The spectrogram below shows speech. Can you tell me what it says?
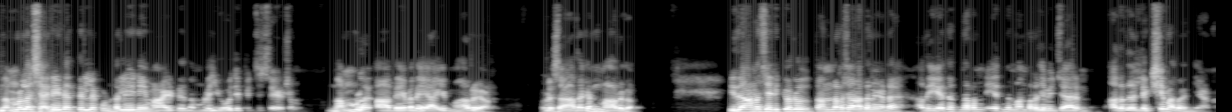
നമ്മളെ ശരീരത്തിലെ കുണ്ടലിനിയുമായിട്ട് നമ്മൾ യോജിപ്പിച്ച ശേഷം നമ്മൾ ആ ദേവതയായി മാറുകയാണ്. ഒരു സാധകൻ മാറുക. ഇതാണ് ശരിക്കും ഒരു തന്ത്ര സാധനയുടെ അത് ഏത് നിറം ഏത് മന്ത്രം ജപിച്ചാലും അതിന്റെ ലക്ഷ്യം അത് തന്നെയാണ്.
